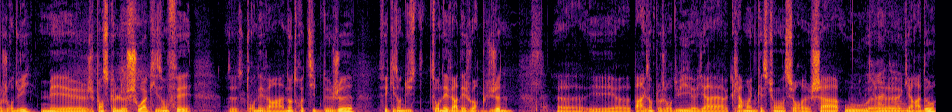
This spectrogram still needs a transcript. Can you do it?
aujourd'hui, mais euh, je pense que le choix qu'ils ont fait de se tourner vers un autre type de jeu fait qu'ils ont dû se tourner vers des joueurs plus jeunes. Euh, et euh, par exemple, aujourd'hui, il y a clairement une question sur Chat ou. Guirado.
